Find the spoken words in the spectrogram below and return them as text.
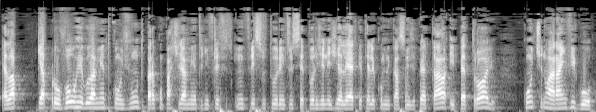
ela que aprovou o regulamento conjunto para compartilhamento de infra infraestrutura entre os setores de energia elétrica, telecomunicações e petróleo, continuará em vigor,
